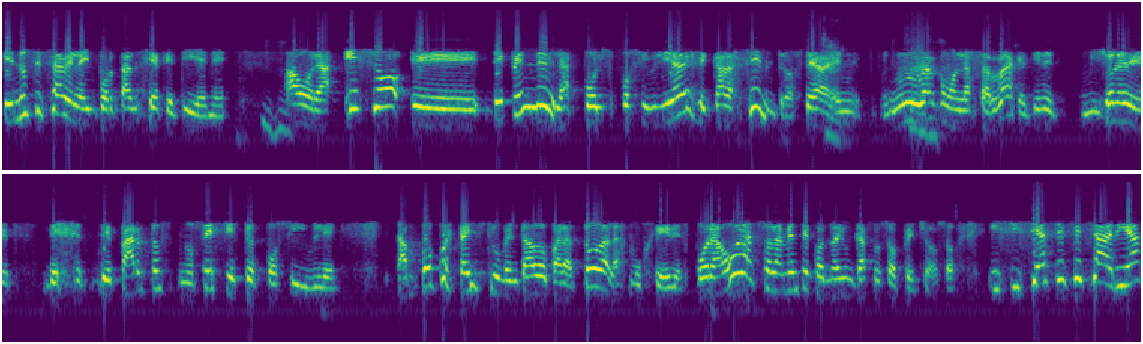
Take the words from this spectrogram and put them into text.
que no se sabe la importancia que tiene. Uh -huh. Ahora, eso eh, depende de las pos posibilidades de cada centro, o sea, sí. en, en, un lugar como en La Sardá, que tiene millones de, de, de partos, no sé si esto es posible tampoco está instrumentado para todas las mujeres. Por ahora solamente cuando hay un caso sospechoso. Y si se hace cesárea,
